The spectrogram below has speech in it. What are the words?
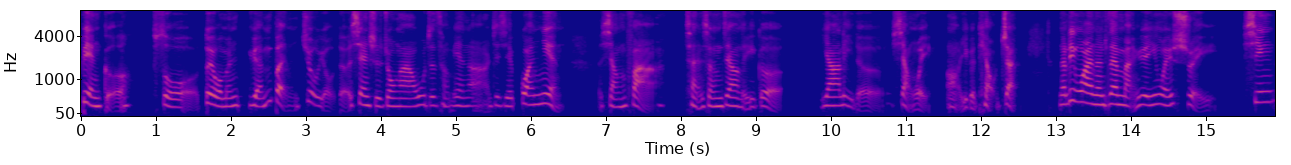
变革，所对我们原本就有的现实中啊物质层面啊这些观念想法产生这样的一个压力的相位。啊，一个挑战。那另外呢，在满月，因为水星、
